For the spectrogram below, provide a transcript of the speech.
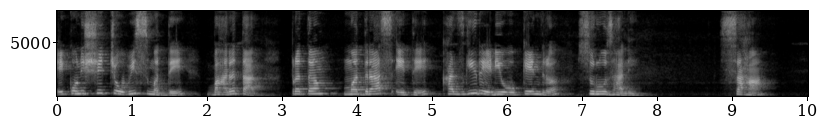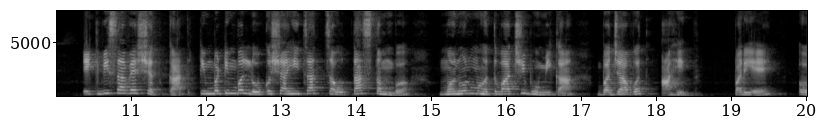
एकोणीसशे चोवीसमध्ये भारतात प्रथम मद्रास येथे खाजगी रेडिओ केंद्र सुरू झाले. सहा एकविसाव्या शतकात टिंबटिंब लोकशाहीचा चौथा स्तंभ म्हणून महत्त्वाची भूमिका बजावत आहेत. पर्याय अ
